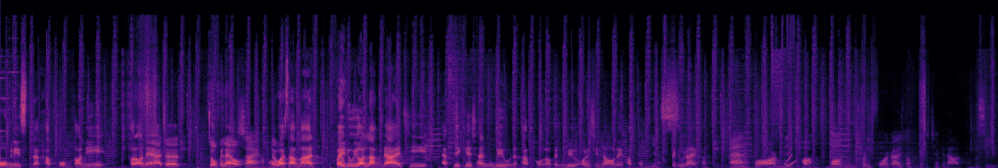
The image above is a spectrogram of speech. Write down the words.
4 minutes นะครับผมตอนนี้ตอนออนแอร์อาจจะจบไปแล้ว ใช่ครับผม แต่ว่าสามารถไปดูย้อนหลังได้ที่แอปพลิเคชัน View นะครับ ของเราเป็น View Original เลยครับผม Yes ไปดูได้ครับ and for our mid talk volume 24 guys don't forget to check it out and we'll see you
